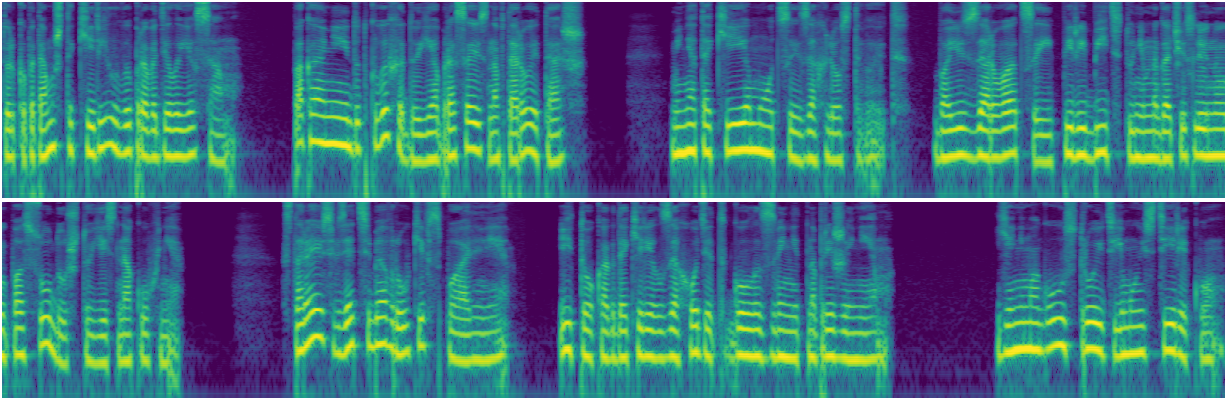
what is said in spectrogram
только потому, что Кирилл выпроводил ее сам. Пока они идут к выходу, я бросаюсь на второй этаж. Меня такие эмоции захлестывают. Боюсь взорваться и перебить ту немногочисленную посуду, что есть на кухне. Стараюсь взять себя в руки в спальне. И то, когда Кирилл заходит, голос звенит напряжением. Я не могу устроить ему истерику.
